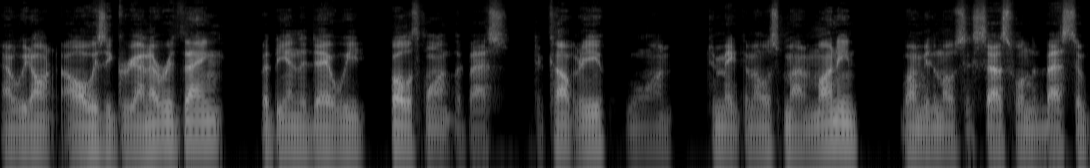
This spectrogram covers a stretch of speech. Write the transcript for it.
and we don't always agree on everything, but at the end of the day, we both want the best the company. We want to make the most amount of money. We want to be the most successful and the best of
